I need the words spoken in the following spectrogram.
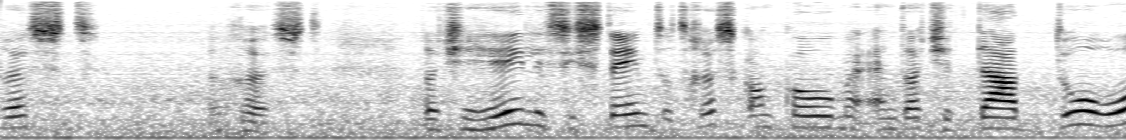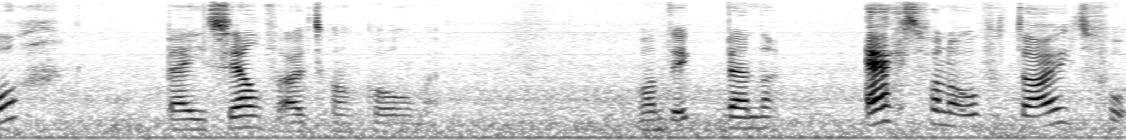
Rust, rust. dat je hele systeem tot rust kan komen en dat je daardoor bij jezelf uit kan komen. Want ik ben er echt van overtuigd voor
